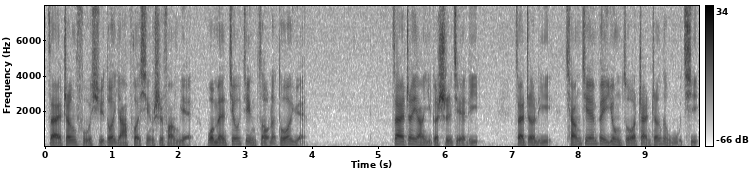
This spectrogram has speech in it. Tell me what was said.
在征服许多压迫形式方面，我们究竟走了多远？在这样一个世界里，在这里，强奸被用作战争的武器；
